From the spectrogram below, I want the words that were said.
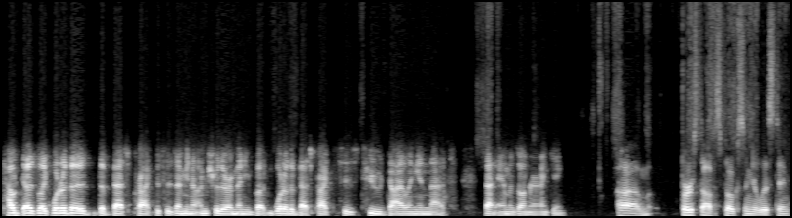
how does like what are the the best practices? I mean, I'm sure there are many, but what are the best practices to dialing in that that Amazon ranking? Um, first off, is focus on your listing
